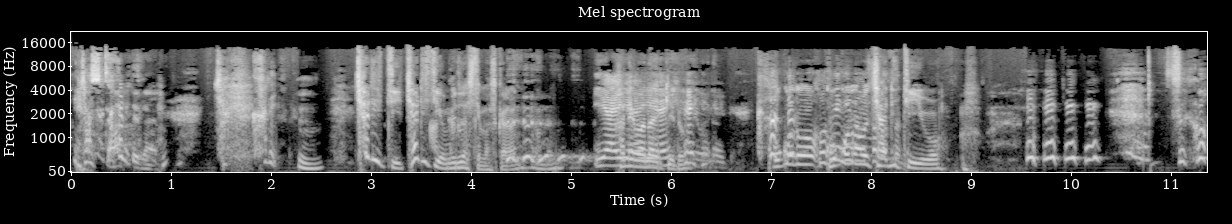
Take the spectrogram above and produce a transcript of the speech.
け。チャしか合ってない。ちゃっかり。うんチャリティー、チャリティーを目指してますからね。う んいやいや金はないけど心、心のチャリティーを。すごい。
